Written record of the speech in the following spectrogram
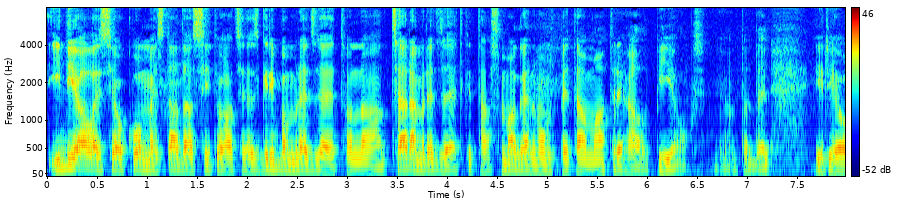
Ideālais jau, ko mēs tādās situācijās gribam redzēt, un uh, ceram redzēt, ka tā smagana mums pie tā materiāla pieaugs. Ja, tādēļ ir jau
